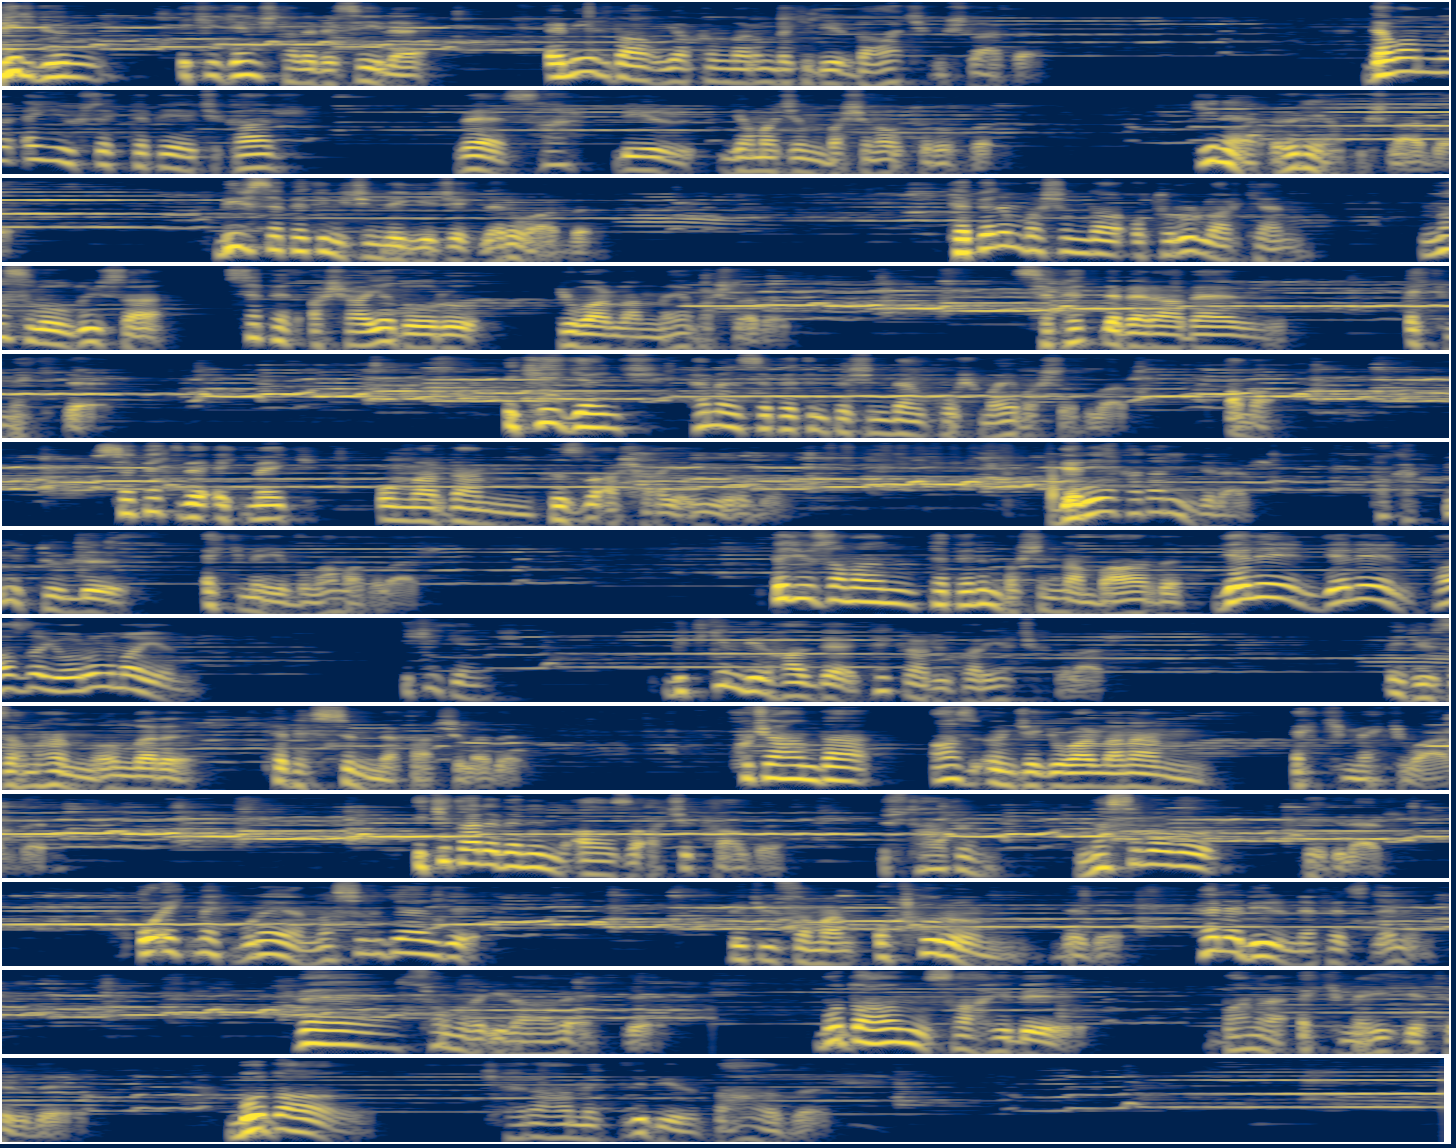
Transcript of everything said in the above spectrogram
Bir gün iki genç talebesiyle Emir Dağ yakınlarındaki bir dağa çıkmışlardı. Devamlı en yüksek tepeye çıkar ve sarp bir yamacın başına otururdu. Yine öyle yapmışlardı. Bir sepetin içinde yiyecekleri vardı. Tepenin başında otururlarken nasıl olduysa sepet aşağıya doğru yuvarlanmaya başladı. Sepetle beraber ekmek de. İki genç hemen sepetin peşinden koşmaya başladılar. Ama sepet ve ekmek onlardan hızlı aşağıya iniyordu. Dereye kadar indiler. Fakat bir türlü ekmeği bulamadılar. Bediüzzaman tepenin başından bağırdı. Gelin, gelin, fazla yorulmayın. İki genç bitkin bir halde tekrar yukarıya çıktılar. Bediüzzaman onları tebessümle karşıladı. Kucağında az önce yuvarlanan ekmek vardı. İki talebenin ağzı açık kaldı. Üstadım nasıl olur dediler. O ekmek buraya nasıl geldi? Bediüzzaman oturun dedi. Hele bir nefeslenin. Ve sonra ilave etti. Bu dağın sahibi bana ekmeği getirdi. Bu dağ kerametli bir dağdır.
